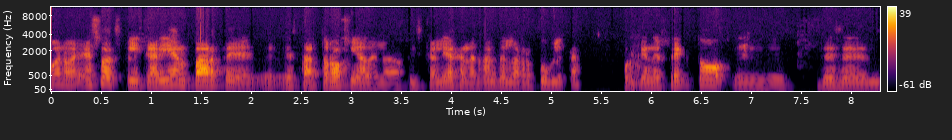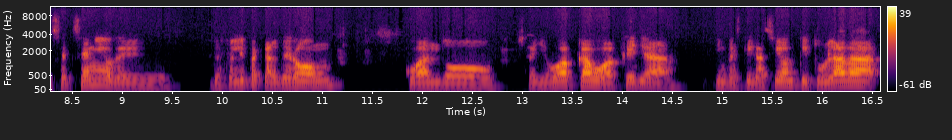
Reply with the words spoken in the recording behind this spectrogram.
Bueno, eso explicaría en parte eh, esta atrofia de la Fiscalía General de la República, porque en efecto, eh, desde el sexenio de, Felipe Calderón, cuando se llevó a cabo aquella investigación titulada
